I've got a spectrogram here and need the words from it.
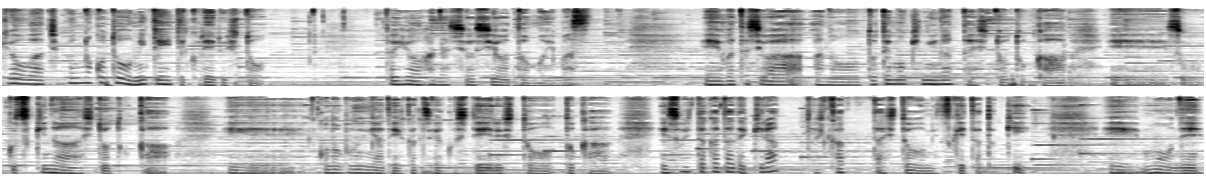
日は自分のことを見ていてくれる人というお話をしようと思います。えー、私はあのとても気になった人とか、えー、すごく好きな人とか、えー、この分野で活躍している人とか、えー、そういった方でキラッと光った人を見つけた時、えー、もうね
